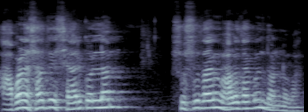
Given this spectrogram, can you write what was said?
আপনার সাথে শেয়ার করলাম। সুস্থ থাকুন, ভালো থাকুন, ধন্যবাদ।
